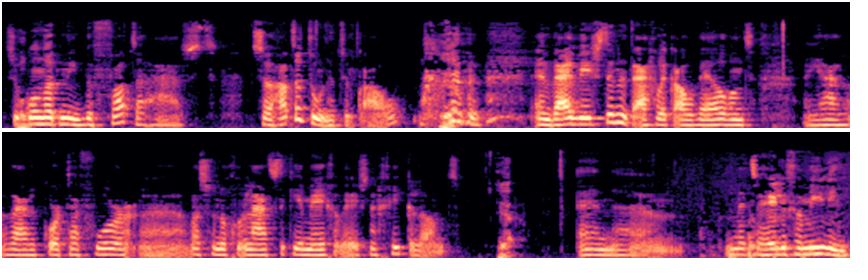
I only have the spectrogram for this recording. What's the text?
ze Want- kon dat niet bevatten haast. Ze had het toen natuurlijk al. Ja. en wij wisten het eigenlijk al wel, want eh, ja, we waren kort daarvoor, eh, was ze nog een laatste keer mee geweest naar Griekenland. Ja. En eh, met de hele familie.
